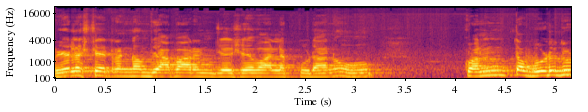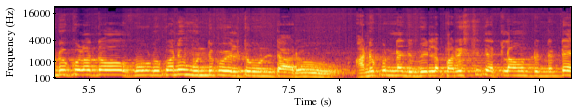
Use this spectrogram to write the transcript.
రియల్ ఎస్టేట్ రంగం వ్యాపారం చేసే వాళ్ళకు కూడాను కొంత ఒడిదుడుకులతో కూడుకొని ముందుకు వెళ్తూ ఉంటారు. అనుకున్నది వీళ్ళ పరిస్థితి ఎట్లా ఉంటుందంటే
